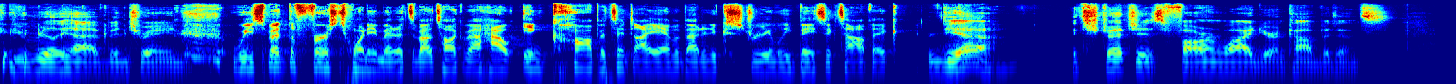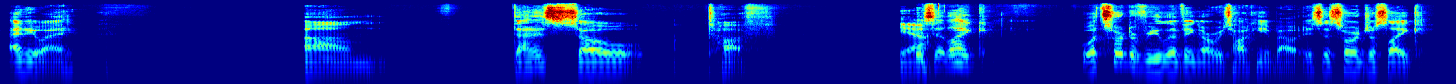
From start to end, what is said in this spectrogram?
You really have been trained. We spent the first 20 minutes about talking about how incompetent I am about an extremely basic topic. Yeah. It stretches far and wide your incompetence. Anyway. Um that is so tough. Yeah. Is it like what sort of reliving are we talking about? Is it sort of just like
